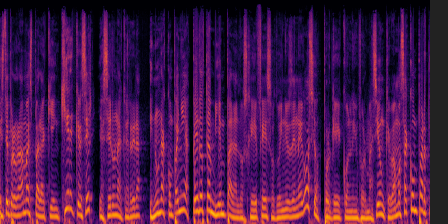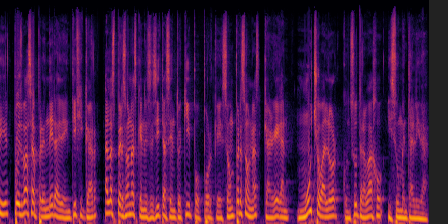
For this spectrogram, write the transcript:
Este programa es para quien quiere crecer y hacer una carrera en una compañía, pero también para los jefes o dueños de negocio, porque con la información que vamos a compartir, pues vas a aprender a identificar a las personas que necesitas en tu equipo, porque son personas que agregan mucho valor con su trabajo y su mentalidad.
